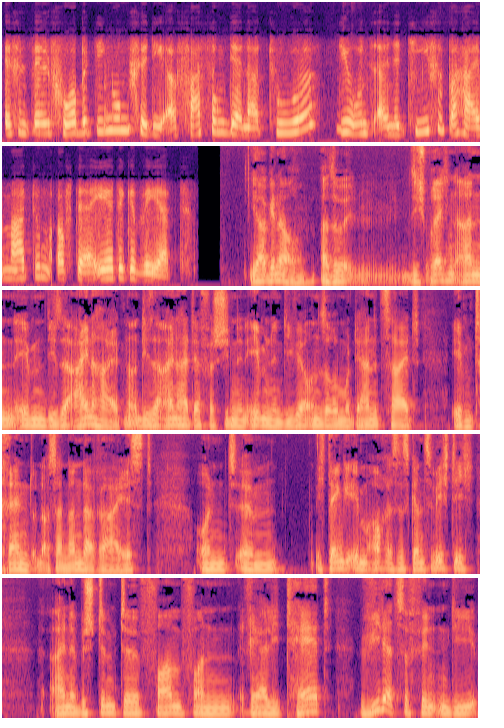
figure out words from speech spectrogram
eventuell Vorbedingung für die Erfassung der Natur, die uns eine tiefe Beheimatung auf der Erde gewährt. Ja, genau. Also Sie sprechen an eben diese Einheit, ne? diese Einheit der verschiedenen Ebenen, die wir unsere moderne Zeit eben trennt und auseinanderreißt. Und ähm, ich denke eben auch, es ist ganz wichtig, eine bestimmte Form von Realität wiederzufinden, die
